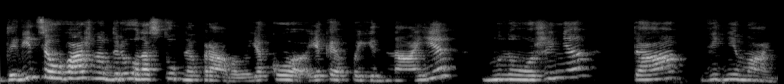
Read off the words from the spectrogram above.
Дивіться уважно друге наступне правило, яко, яке поєднає множення та віднімання.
